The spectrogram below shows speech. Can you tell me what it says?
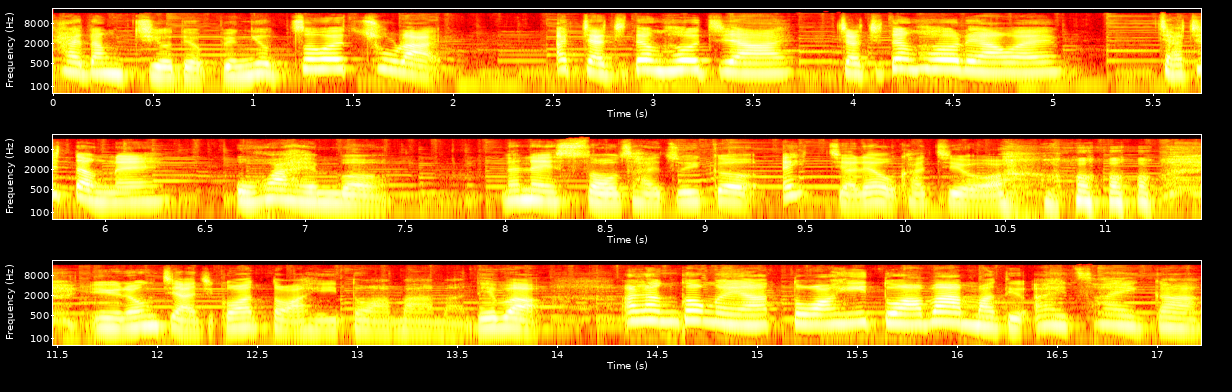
开当招着朋友做伙出来，啊，食一顿好食的，食一顿好料的，食一顿呢，有发现无？咱的蔬菜水果，诶，食了有较少啊，因为拢食一寡大鱼大肉嘛，对不？啊，人讲的啊，大鱼大肉嘛，着爱菜价。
